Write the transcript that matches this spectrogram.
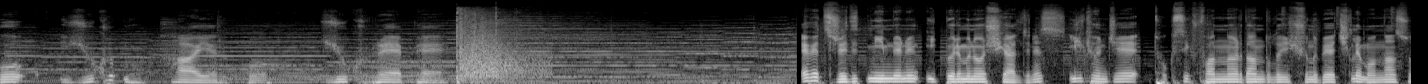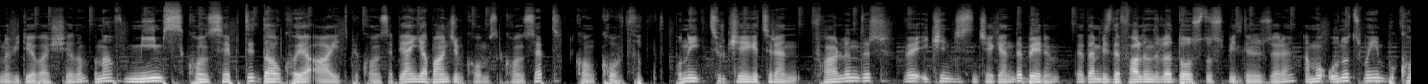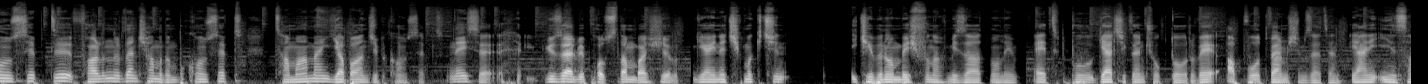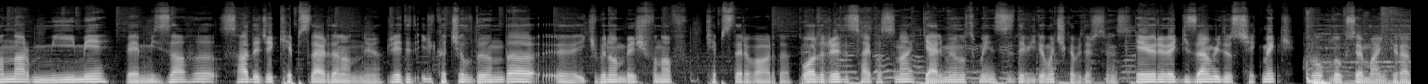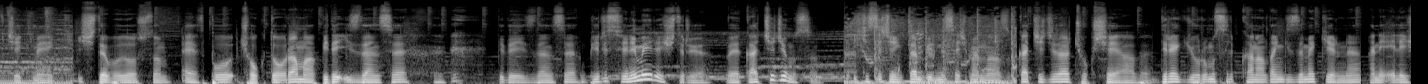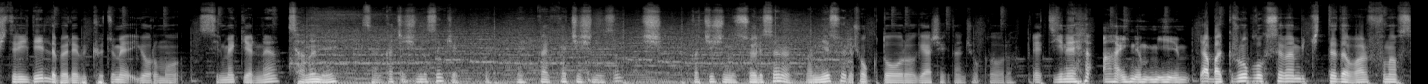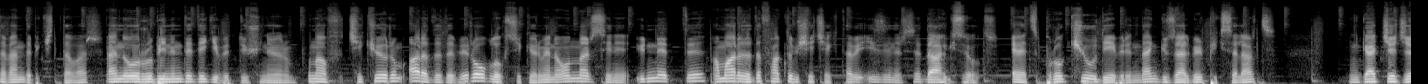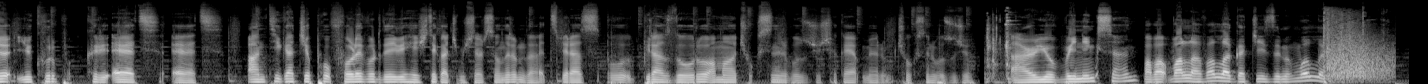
Bu Yukrup mu? Hayır bu Yukrep. Evet Reddit mimlerinin ilk bölümüne hoş geldiniz. İlk önce toksik fanlardan dolayı şunu bir açıklayayım ondan sonra videoya başlayalım. FNAF memes konsepti Davko'ya ait bir konsept. Yani yabancı bir kon- konsept. Kon-. Bunu ilk Türkiye'ye getiren Farlandır ve ikincisini çeken de benim. Zaten biz de Farlandır'la dostuz bildiğiniz üzere. Ama unutmayın bu konsepti Farlandır'dan çalmadım. Bu konsept tamamen yabancı bir konsept. Neyse güzel bir posttan başlayalım. Yayına çıkmak için 2015 FNAF mizah atmalıyım. Evet bu gerçekten çok doğru ve upvote vermişim zaten. Yani insanlar mimi ve mizahı sadece caps'lerden anlıyor. Reddit ilk açıldığında e, 2015 FNAF caps'leri vardı. Bu arada Reddit sayfasına gelmeyi unutmayın. Siz de videoma çıkabilirsiniz. Teori ve gizem videosu çekmek, Roblox ve Minecraft çekmek. İşte bu dostum. Evet bu çok doğru ama bir de izlense... Bir de izlense. Biri seni mi eleştiriyor? Ve gaçacı mısın? İki seçenekten birini seçmen lazım. Gaçacılar çok şey abi. Direkt yorumu silip kanaldan gizlemek yerine hani eleştiri değil de böyle bir kötü yorumu silmek yerine sana ne? Sen kaç yaşındasın ki? Ka- kaç yaşındasın? Şşş Kaç yaşındasın söylesene. Lan niye söyle? Çok doğru. Gerçekten çok doğru. Evet yine aynı miyim. Ya bak Roblox seven bir kitle de var. FNAF seven de bir kitle var. Ben de o Ruby'nin dediği gibi düşünüyorum. FNAF çekiyorum. Arada da bir Roblox çekiyorum. Yani onlar seni ünlü etti. Ama arada da farklı bir şey çek. Tabi izlenirse daha güzel olur. Evet Pro Q diye birinden güzel bir pixel art. Gaccacı Yukurp Kri... Evet, evet. Anti Gacca Forever diye bir hashtag açmışlar sanırım da. Evet biraz bu biraz doğru ama çok sinir bozucu. Şaka yapmıyorum. Çok sinir bozucu. Are you winning sen? Baba valla valla Gacca izlemem valla.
